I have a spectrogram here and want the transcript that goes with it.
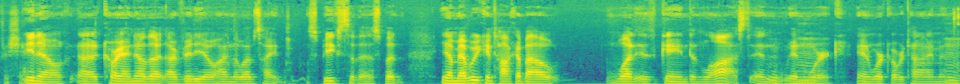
for sure. You know, uh, Corey, I know that our video on the website speaks to this, but you know, maybe we can talk about what is gained and lost in in Mhm. work and work over time and Mhm.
